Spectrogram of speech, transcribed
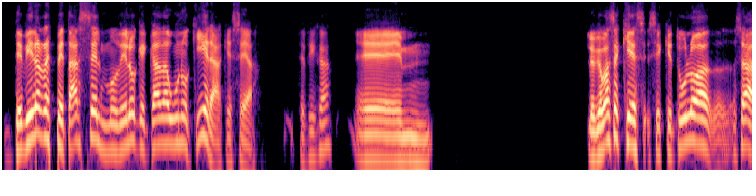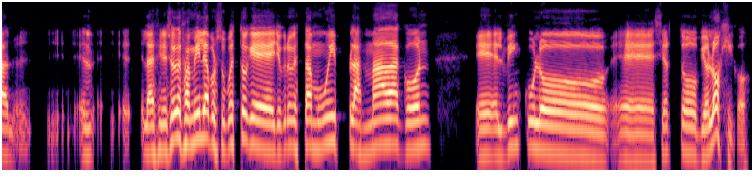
debiera respetarse el modelo que cada uno quiera que sea. ¿Te fijas? Em, lo que pasa es que si, es que tú lo... O sea, la definición de familia, por supuesto que yo creo que está muy plasmada con eh, el vínculo, eh, ¿cierto?, biológico.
